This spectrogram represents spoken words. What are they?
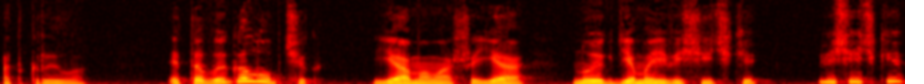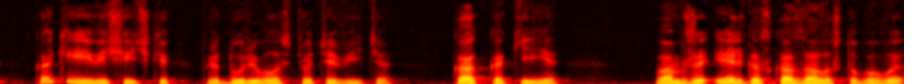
открыла. «Это вы, голубчик?» «Я, мамаша, я. Ну и где мои вещички?» «Вещички? Какие вещички?» — придуривалась тетя Витя. «Как какие? Вам же Эльга сказала, чтобы вы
